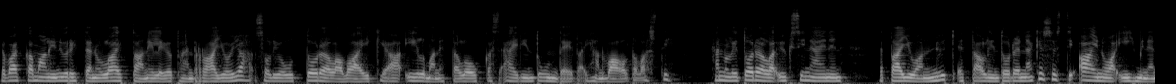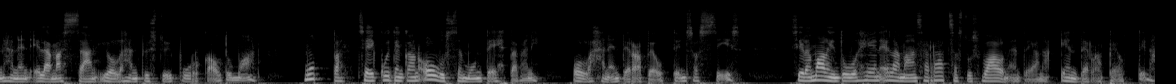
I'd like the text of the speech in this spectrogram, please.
Ja vaikka mä olin yrittänyt laittaa niille jotain rajoja, se oli ollut todella vaikeaa ilman, että loukkas äidin tunteita ihan valtavasti. Hän oli todella yksinäinen ja tajuan nyt, että olin todennäköisesti ainoa ihminen hänen elämässään, jolle hän pystyi purkautumaan. Mutta se ei kuitenkaan ollut se mun tehtäväni, olla hänen terapeuttinsa siis – sillä mä olin tullut heidän elämäänsä ratsastusvalmentajana, en terapeuttina.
